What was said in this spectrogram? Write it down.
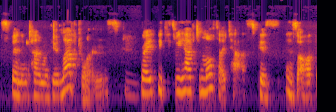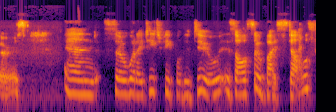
spending time with your loved ones, mm. right? Because we have to multitask as, as authors. And so, what I teach people to do is also by stealth,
